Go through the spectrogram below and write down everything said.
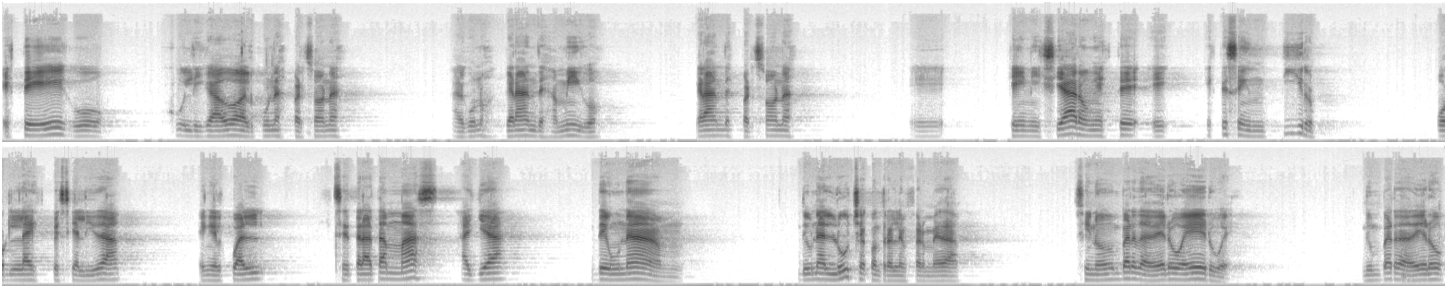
Este ego ligado a algunas personas, algunos grandes amigos, grandes personas eh, que iniciaron este, eh, este sentir por la especialidad en el cual se trata más allá de una, de una lucha contra la enfermedad, sino de un verdadero héroe, de un verdadero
